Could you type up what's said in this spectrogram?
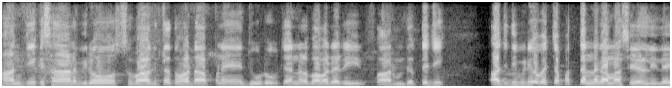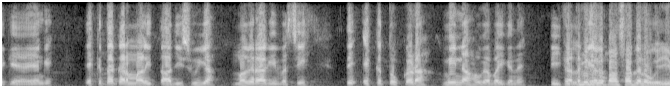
ਹਾਂਜੀ ਕਿਸਾਨ ਵੀਰੋ ਸਵਾਗਤ ਹੈ ਤੁਹਾਡਾ ਆਪਣੇ YouTube channel Baba dairy farm ਦੇ ਉੱਤੇ ਜੀ। ਅੱਜ ਦੀ ਵੀਡੀਓ ਵਿੱਚ ਆਪਾਂ ਤਿੰਨ ਗਾਵਾਂ ਸੇਲ ਲਈ ਲੈ ਕੇ ਆਏ ਆਂਗੇ ਇੱਕ ਤਾਂ ਕਰਮ ਵਾਲੀ ਤਾਜੀ ਸੂਈ ਆ ਮਗਰ ਆ ਗਈ ਵੱਸੀ ਤੇ ਇੱਕ ਤੋਕੜ ਆ। ਮਹੀਨਾ ਹੋ ਗਿਆ ਬਾਈ ਕਹਿੰਦੇ ਟੀਕਾ ਇੱਕ ਲੱਗੇ ਮਹੀਨੇ ਦੇ ਨੂੰ। 5-7 ਦਿਨ ਹੋ ਗਏ ਜੀ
